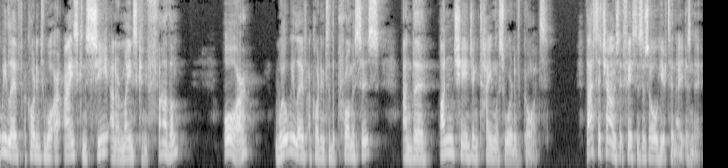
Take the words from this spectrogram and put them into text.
we live according to what our eyes can see and our minds can fathom? Or will we live according to the promises and the unchanging, timeless word of God? That's the challenge that faces us all here tonight, isn't it?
